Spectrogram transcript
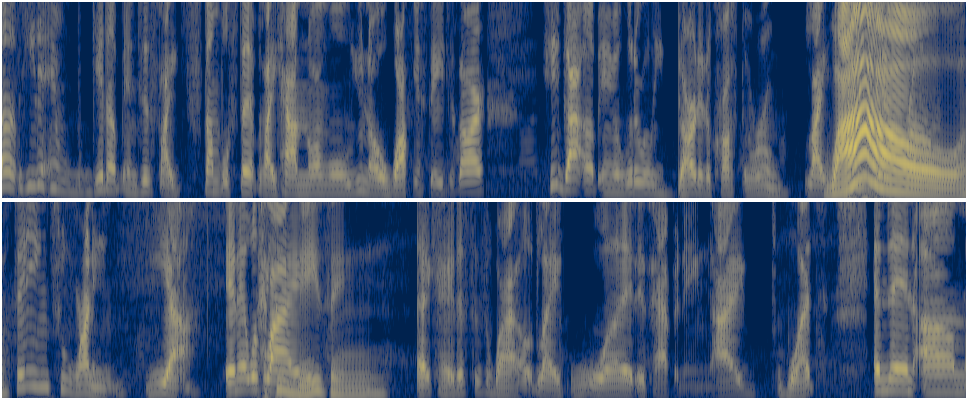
up, he didn't get up and just like stumble step like how normal, you know, walking stages are. He got up and literally darted across the room. Like he went from wow sitting to running. Yeah. And it was that's like amazing okay, this is wild. Like, what is happening? I what? And then um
